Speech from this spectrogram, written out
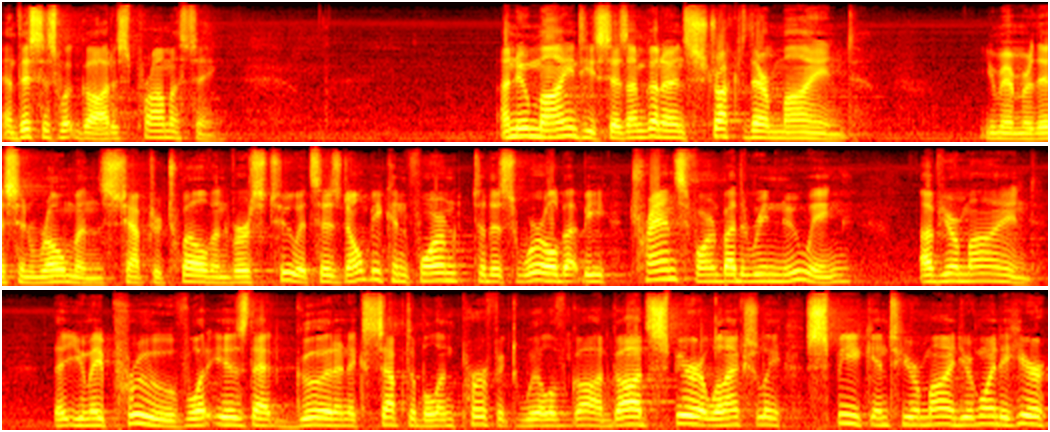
And this is what God is promising. A new mind, he says, I'm going to instruct their mind. You remember this in Romans chapter 12 and verse 2. It says, Don't be conformed to this world, but be transformed by the renewing of your mind, that you may prove what is that good and acceptable and perfect will of God. God's Spirit will actually speak into your mind. You're going to hear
